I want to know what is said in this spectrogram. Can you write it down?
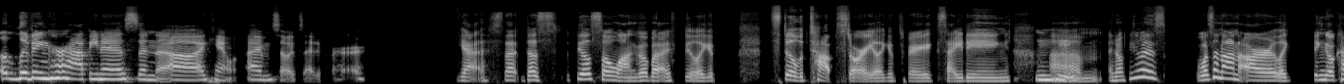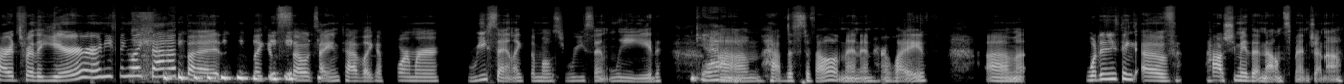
uh, living her happiness, and uh, I can't. I'm so excited for her. Yes, that does feel so long ago, but I feel like it's still the top story. Like it's very exciting. Mhm. Um, I don't think it was wasn't on our like bingo cards for the year or anything like that, but like it's so exciting to have like a former recent, like the most recent lead, yeah. um, have this development in her life. Um, what did you think of how she made the announcement, Jenna?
